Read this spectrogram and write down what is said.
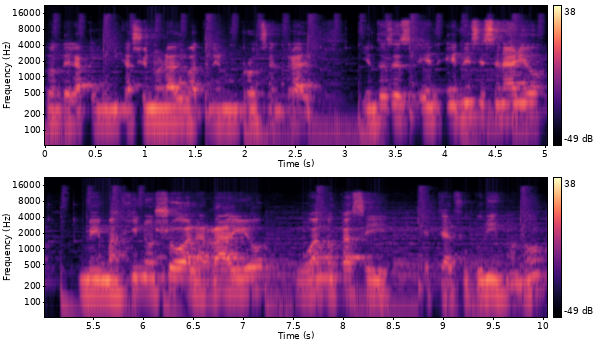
donde la comunicación oral va a tener un rol central. Y entonces en, ese escenario me imagino yo a la radio jugando casi este, al futurismo, ¿no?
